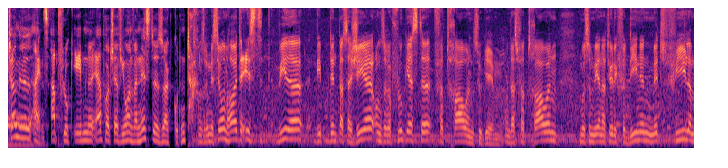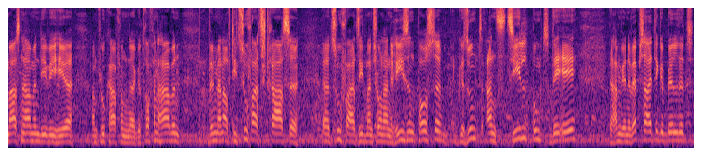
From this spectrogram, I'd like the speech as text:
Terminal 1, Abflugebene. Airport-Chef Johann Van Neste sagt Guten Tag. Unsere Mission heute ist wieder die, den Passagieren, unsere Fluggäste Vertrauen zu geben. Und das Vertrauen müssen wir natürlich verdienen mit vielen Maßnahmen, die wir hier am Flughafen äh, getroffen haben. Wenn man auf die Zufahrtsstraße äh, zufahrt, sieht man schon einen Riesenposter, gesundansziel.de. Da haben wir eine Webseite gebildet.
